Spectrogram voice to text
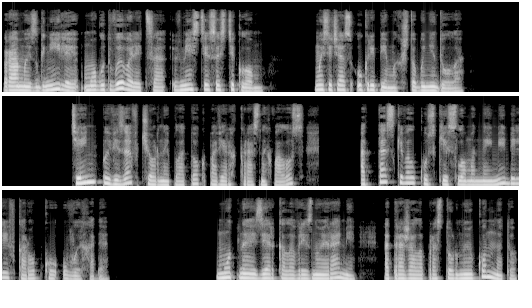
Рамы сгнили, могут вывалиться вместе со стеклом. Мы сейчас укрепим их, чтобы не дуло. Тень, повязав черный платок поверх красных волос, оттаскивал куски сломанной мебели в коробку у выхода. Мутное зеркало в резной раме отражало просторную комнату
